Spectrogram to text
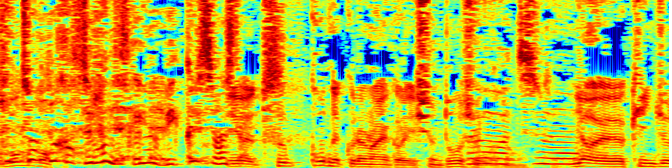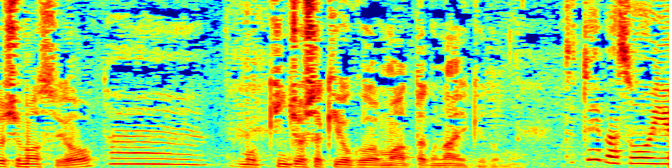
緊張とかするんですか？今びっくりしましいやた。突っ込んでくれないから一瞬どうしようかと思って。いやいや緊張しますよ。うんもう緊張した記憶は全くないけども。例えばそうい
